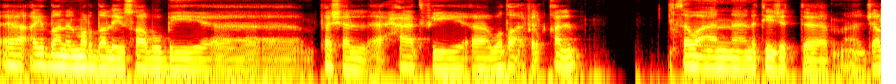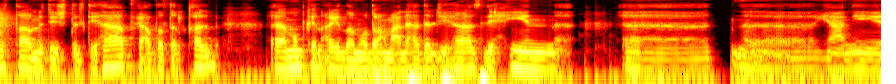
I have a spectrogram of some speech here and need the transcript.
آه، أيضا المرضى اللي يصابوا بفشل حاد في آه، وظائف القلب سواء نتيجة جلطة أو نتيجة التهاب في عضلة القلب. ممكن أيضا وضعهم على هذا الجهاز لحين يعني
